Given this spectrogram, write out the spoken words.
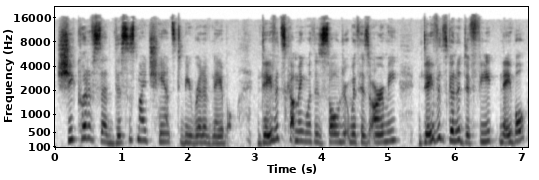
she could have said, "This is my chance to be rid of Nabal." David's coming with his soldier, with his army. David's going to defeat Nabal.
